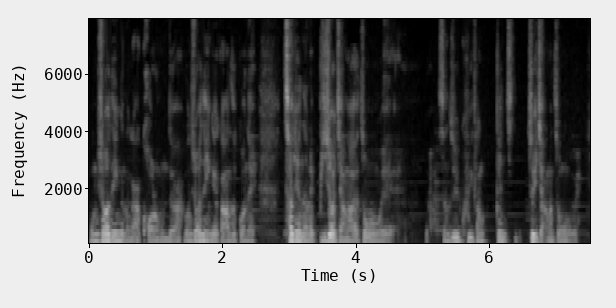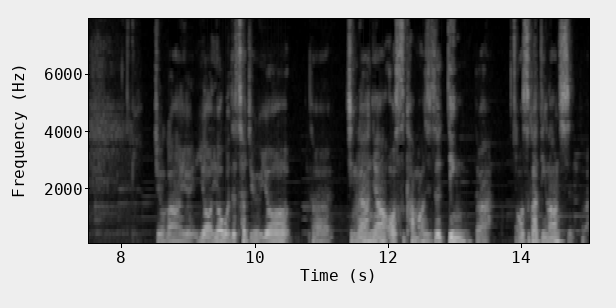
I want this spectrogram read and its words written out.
冯潇霆搿能介靠拢，对伐？冯潇霆应该讲是国内出球能力比较强个中后卫，甚至于可以讲更最强个中后卫。就讲要要要会得出球，要呃尽量让奥斯卡往前头顶，对伐？奥斯卡顶上去，对伐？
